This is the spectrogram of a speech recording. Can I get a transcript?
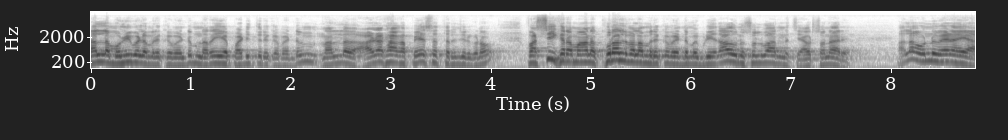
நல்ல மொழிவளம் இருக்க வேண்டும் நிறைய படித்திருக்க வேண்டும் நல்ல அழகாக பேச தெரிஞ்சிருக்கணும் வசீகரமான குரல் வளம் இருக்க வேண்டும் இப்படி ஏதாவது ஒன்று சொல்வார்னு நினச்சி அவர் சொன்னார் அதெல்லாம் ஒன்றும் வேணாயா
